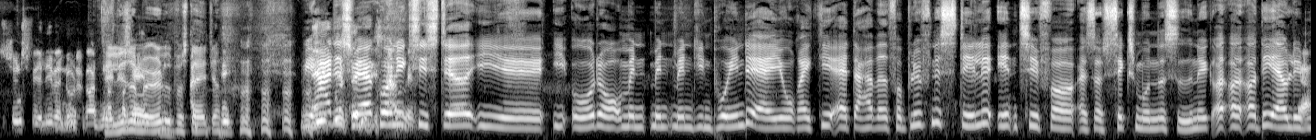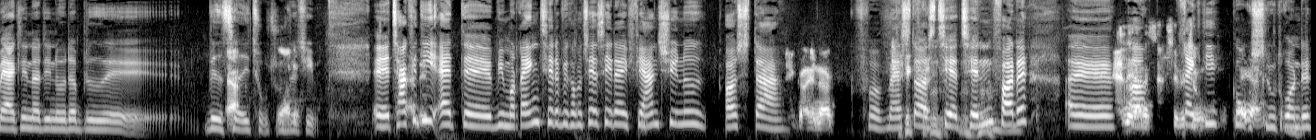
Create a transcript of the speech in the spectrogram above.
synes vi alligevel, nu er det godt. Det er ligesom med øllet på stadion. Vi har desværre kun eksisteret i, øh, i otte år, men, men, men din pointe er jo rigtig, at der har været forbløffende stille indtil for altså, seks måneder siden. Ikke? Og, og, og det er jo lidt ja. mærkeligt, når det er noget, der er blevet øh, vedtaget ja, i 2010. Øh, tak ja, fordi, at øh, vi måtte ringe til dig. Vi kommer til at se dig i fjernsynet. Os, der det gør I nok. får master os til at tænde for det. Øh, ja, det og rigtig god ja, ja. slutrunde.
